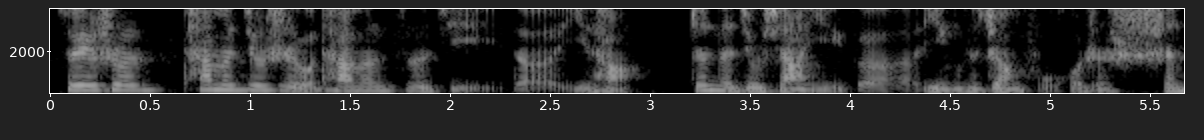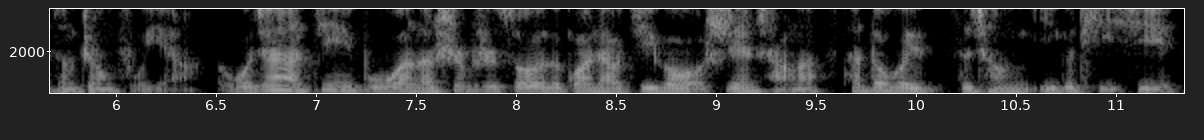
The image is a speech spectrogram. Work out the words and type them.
所以说他们就是有他们自己的一套。真的就像一个影子政府或者深层政府一样，我就想进一步问了，是不是所有的官僚机构时间长了，他都会自成一个体系，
